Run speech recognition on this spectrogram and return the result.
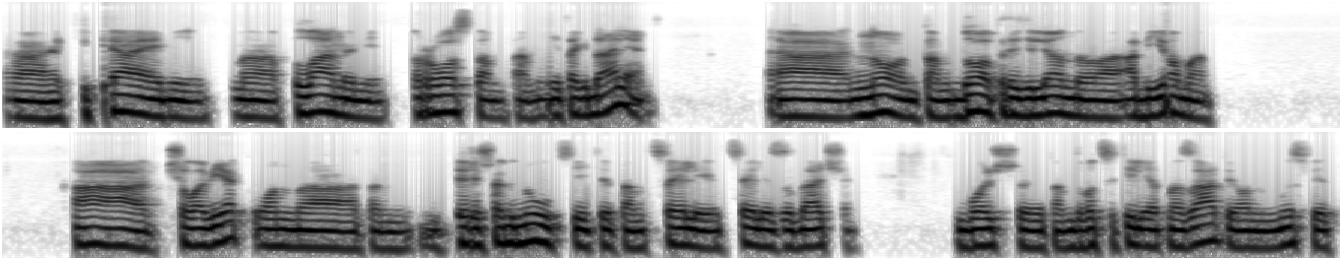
KPI, планами, ростом там, и так далее. Но там, до определенного объема а человек, он а, там, перешагнул все эти там цели, цели, задачи больше там 20 лет назад, и он мыслит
